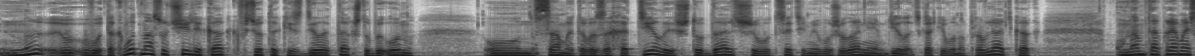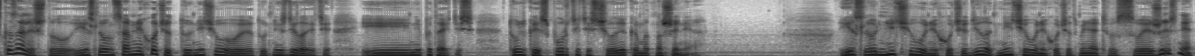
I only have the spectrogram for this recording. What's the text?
Ну, э, вот, так вот нас учили, как все-таки сделать так, чтобы он, он сам этого захотел, и что дальше вот с этим его желанием делать, как его направлять, как... Нам так прямо и сказали, что если он сам не хочет, то ничего вы тут не сделаете. И не пытайтесь, только испортите с человеком отношения. Если он ничего не хочет делать, ничего не хочет менять в своей жизни,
